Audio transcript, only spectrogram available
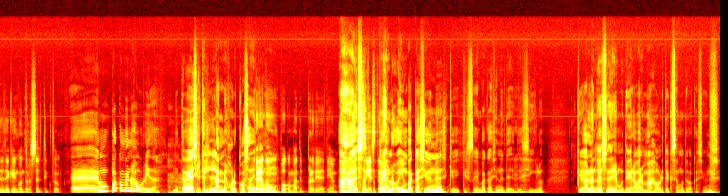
desde que encontraste el TikTok? Eh, un poco menos aburrida. No te voy a decir que es la mejor cosa del Pero con mundo. un poco más de pérdida de tiempo. Ajá, Sí exacto. está Por ejemplo, bien. hoy en vacaciones, que, que estoy en vacaciones de, de siglo, que hablando de eso deberíamos de grabar más ahorita que estamos de vacaciones.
